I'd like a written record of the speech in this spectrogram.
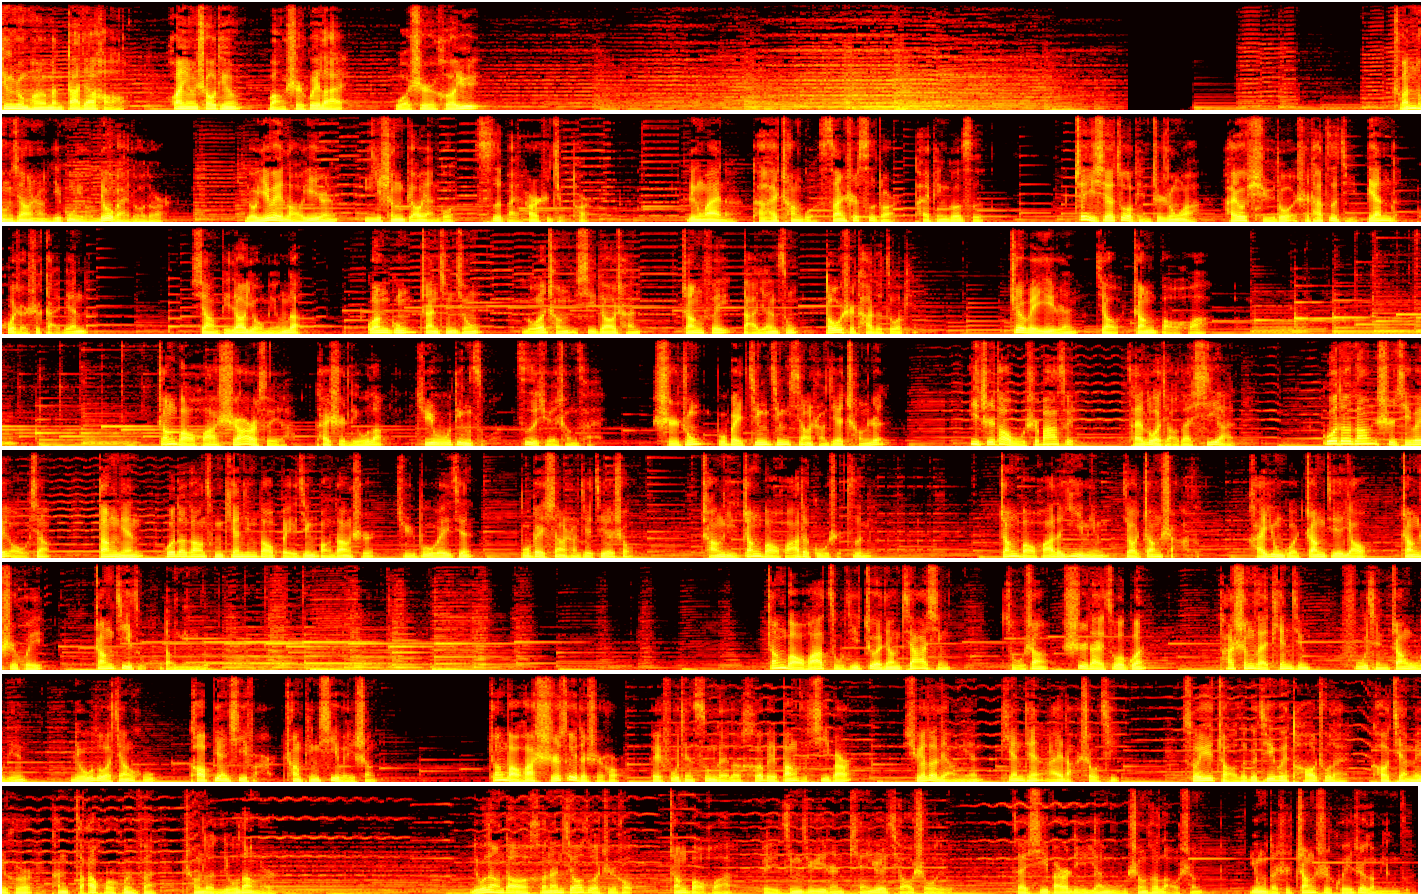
听众朋友们，大家好，欢迎收听《往事归来》，我是何玉。传统相声一共有六百多段，有一位老艺人一生表演过四百二十九段，另外呢，他还唱过三十四段太平歌词。这些作品之中啊，还有许多是他自己编的或者是改编的。像比较有名的《关公战秦琼》《罗成戏貂蝉》《张飞打严嵩》都是他的作品。这位艺人叫张宝华。张宝华十二岁啊，开始流浪，居无定所，自学成才，始终不被京津相声界承认，一直到五十八岁，才落脚在西安。郭德纲视其为偶像。当年郭德纲从天津到北京闯荡时，举步维艰，不被相声界接受，常以张宝华的故事自勉。张宝华的艺名叫张傻子，还用过张杰尧、张世奎、张继祖等名字。张宝华祖籍浙江嘉兴，祖上世代做官，他生在天津，父亲张武林流落江湖。靠变戏法唱评戏为生。张宝华十岁的时候被父亲送给了河北梆子戏班，学了两年，天天挨打受气，所以找了个机会逃出来，靠捡煤盒、看杂活混饭，成了流浪儿。流浪到河南焦作之后，张宝华被京剧艺人田月桥收留，在戏班里演武生和老生，用的是张世奎这个名字。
